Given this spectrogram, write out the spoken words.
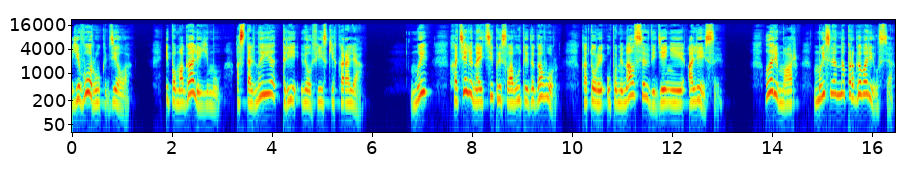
его рук дело, и помогали ему остальные три велфийских короля – мы хотели найти пресловутый договор, который упоминался в видении Алейсы. Ларимар мысленно проговорился,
